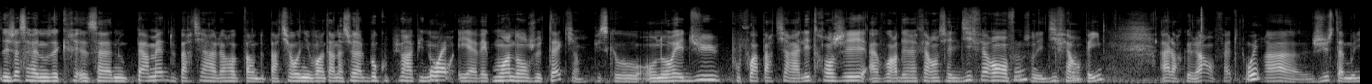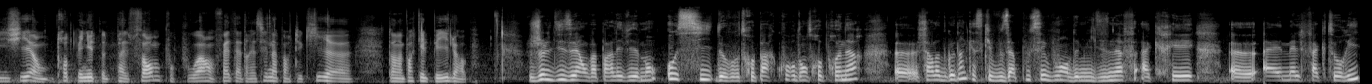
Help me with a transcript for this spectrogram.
déjà, ça va nous, ça va nous permettre de partir à l'Europe, enfin, de partir au niveau international beaucoup plus rapidement et avec moins d'enjeux tech, puisqu'on aurait dû, pour pouvoir partir à l'étranger, avoir des référentiels différents en fonction des différents mmh. pays, alors que là, en fait, on aura juste à modifier en 30 minutes notre plateforme pour pouvoir en fait adresser n'importe qui euh, dans n'importe quel pays de l'Europe. Je le disais, on va parler évidemment aussi de votre parcours d'entrepreneur. Euh, Charlotte Godin, qu'est-ce qui vous a poussé, vous, en 2019, à créer euh, AML Factory?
